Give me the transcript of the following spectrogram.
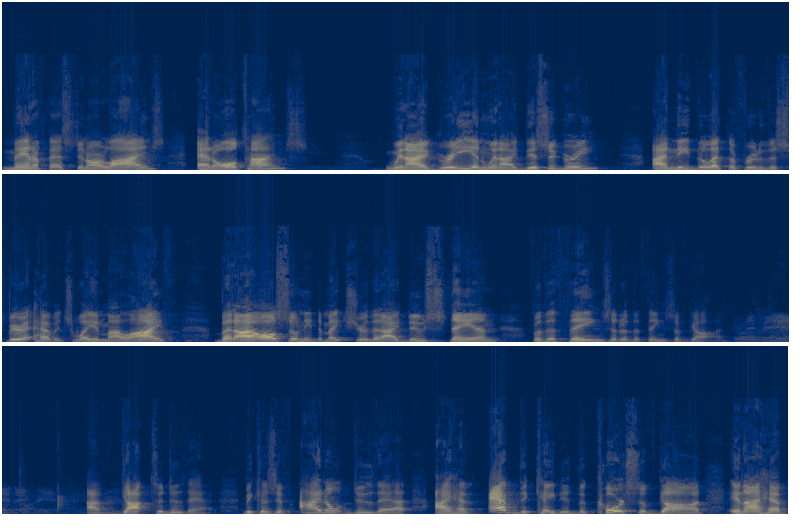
manifest in our lives at all times. When I agree and when I disagree, I need to let the fruit of the Spirit have its way in my life, but I also need to make sure that I do stand for the things that are the things of God. I've got to do that. Because if I don't do that, I have abdicated the course of God and I have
